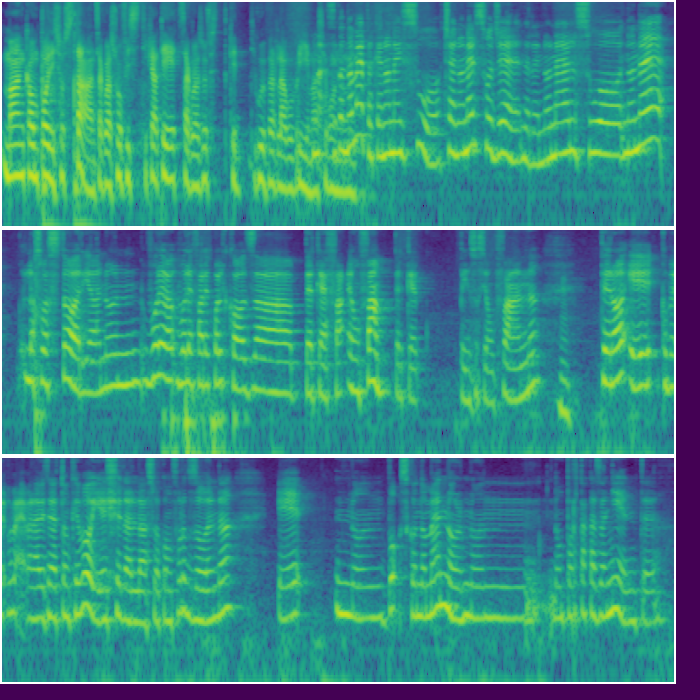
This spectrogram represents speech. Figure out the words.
manca un po' di sostanza, quella sofisticatezza, quella sofist- che- di cui parlavo prima, Ma secondo, secondo me è perché non è il suo, cioè non è il suo genere, non è il suo, non è la sua storia, non vuole, vuole fare qualcosa perché è, fa- è un fan, perché penso sia un fan, Mm. però è, come vabbè, l'avete detto anche voi, esce dalla sua comfort zone e non- boh, secondo me non, non- non porta a casa niente.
